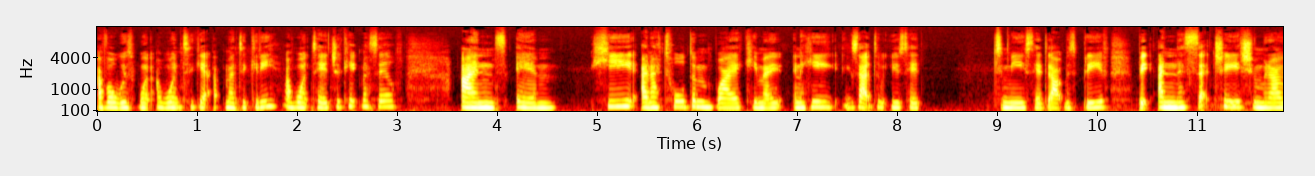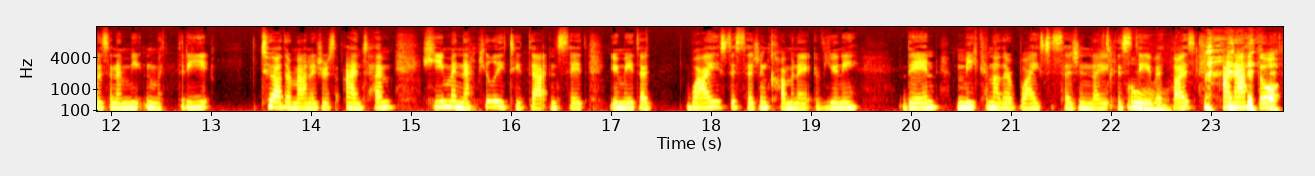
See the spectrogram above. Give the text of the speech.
I've always want, I want to get my degree. I want to educate myself, and um, he and I told him why I came out, and he exactly what you said to me said that was brave. But in the situation where I was in a meeting with three, two other managers and him, he manipulated that and said, "You made a wise decision coming out of uni." Then make another wise decision now and stay with oh. us. And I thought,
